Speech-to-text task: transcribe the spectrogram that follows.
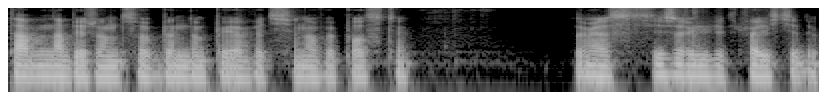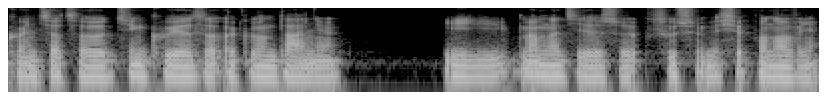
Tam na bieżąco będą pojawiać się nowe posty. Natomiast jeżeli wytrwaliście do końca, to dziękuję za oglądanie i mam nadzieję, że usłyszymy się ponownie.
